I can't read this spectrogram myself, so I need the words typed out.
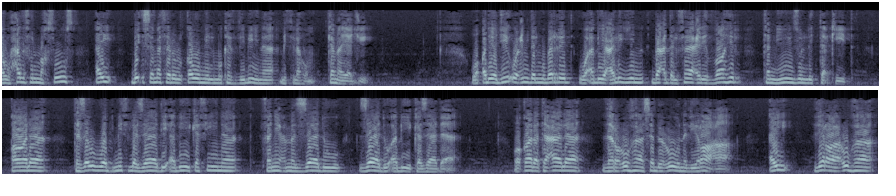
أو حذف المخصوص أي بئس مثل القوم المكذبين مثلهم كما يجي. وقد يجيء عند المبرد وأبي علي بعد الفاعل الظاهر تمييز للتأكيد. قال تزود مثل زاد أبيك فينا فنعم الزاد زاد أبيك زادا. وقال تعالى ذرعها سبعون ذراعا. أي ذراعها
